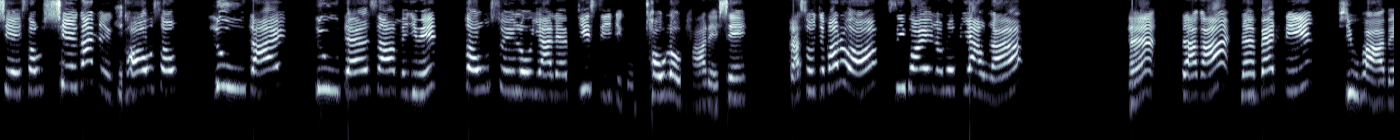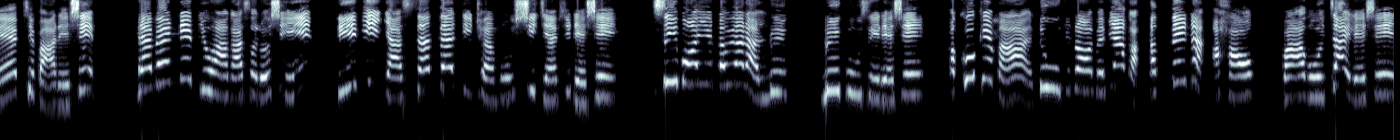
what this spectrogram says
ရှေ့ဆုံးရှေ့ကနေခေါင်းဆုံးလူတိုင်းလူတန်းစားမရွေးသုံးဆွေးလို့ရတဲ့ပစ္စည်းတွေကိုထုတ်လုပ်ထားတယ်ရှင်။ဒါဆိုကျမတို့ရောစီးပွားရေးလုပ်လို့မရဘူးလား။ဟမ်ဒါကနံပါတ်1ဖြူဟာပဲဖြစ်ပါတယ်ရှင်။နံပါတ်2ဖြူဟာကဆိုလို့ရှိရင်ဒီပညာစမ်းသပ်တည်ထွင်မှုရှိခြင်းဖြစ်တယ်ရှင်။စီးပွားရေးလုပ်ရတာလွယ်လွယ်ကူစေတယ်ရှင်။ အခုခေတ်မှာလူတော်တော်များများကအသေးနဲ့အဟောင်းဘာကိုကြိုက်လဲရှင်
